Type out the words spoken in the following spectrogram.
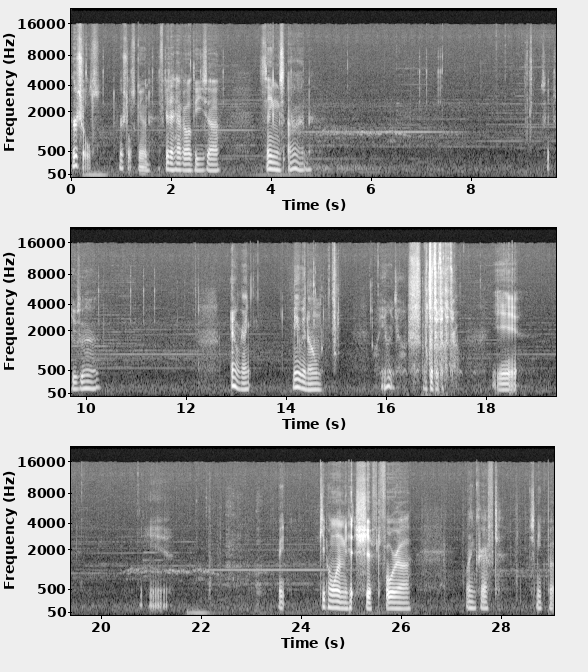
Herschel's. Herschel's gun. I forget I have all these uh things on. Use that. Alright. Moving on. Oh, here we go. Yeah. Yeah. Wait. Keep on wanting to hit shift for uh Minecraft sneak but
